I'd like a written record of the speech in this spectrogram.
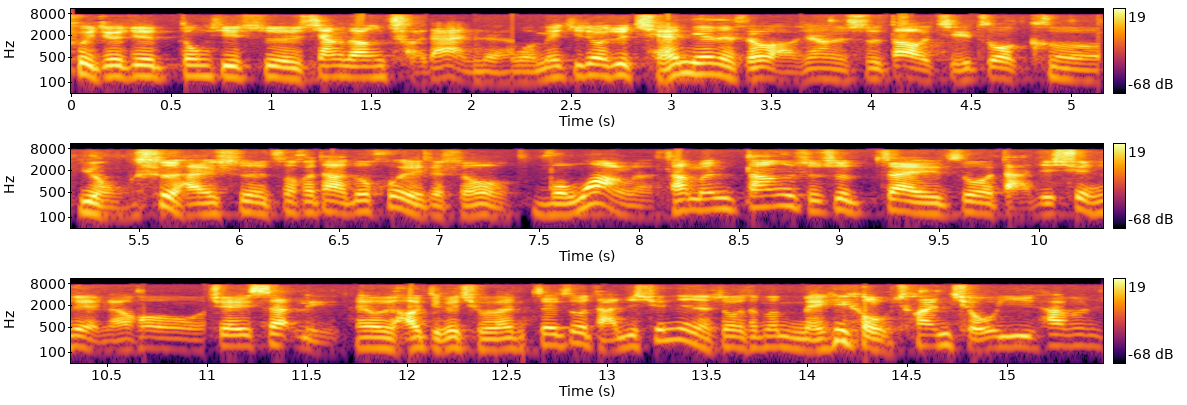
会觉得这些东西是相当扯淡的。我没记错是前年的时候，好像是道奇做客勇士还是做客大都会的时候，我忘了，他们当时是在做打击训练，然后。J. 沙里还有好几个球员在做打击训练的时候，他们没有穿球衣，他们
